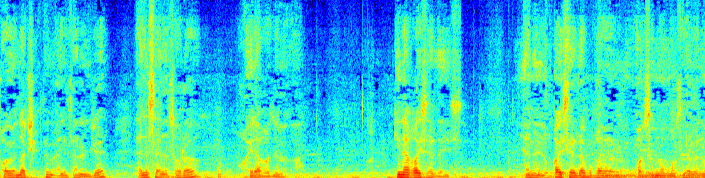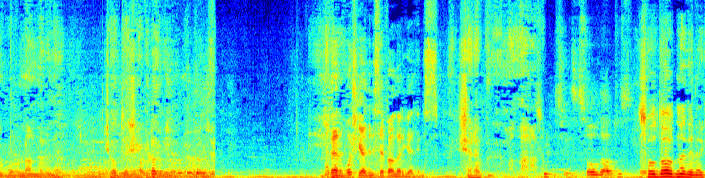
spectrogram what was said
pavyonda çıktım 50 sene önce. 50 sene sonra Ayla kazanıyordu. Yine Kayseri'deyiz. Yani Kayseri'de bu kadar basın olması da beni gururlandırdı. Çok teşekkür ederim. Efendim hoş geldiniz, sefalar geldiniz. Şeref duyuyorum Allah razı olsun. İçerisi sold out'uz. Sold out ne demek?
